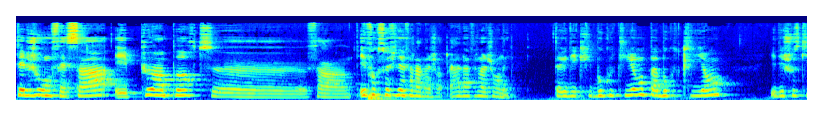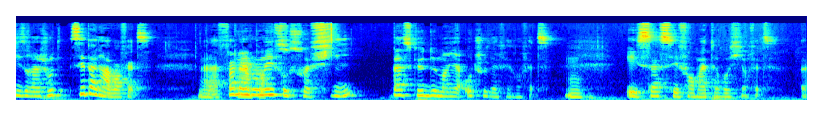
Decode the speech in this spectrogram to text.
tel jour on fait ça, et peu importe, euh, enfin, il faut que ce soit fini à la fin de la, journée. T'as eu des, beaucoup de clients, pas beaucoup de clients, il y a des choses qui se rajoutent, c'est pas grave en fait. À la fin de la journée, il faut que ce soit fini, parce que demain il y a autre chose à faire en fait. Mm. Et ça, c'est formateur aussi en fait. Euh,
